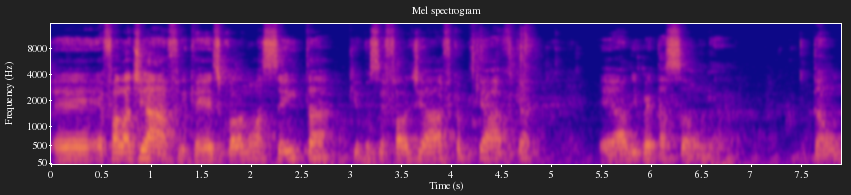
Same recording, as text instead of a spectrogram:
é, é falar de África. E a escola não aceita que você fala de África, porque a África é a libertação, né? Então,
